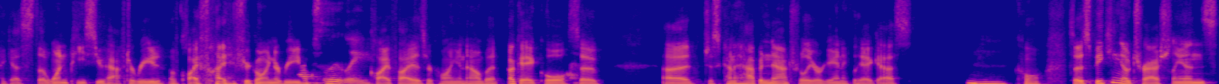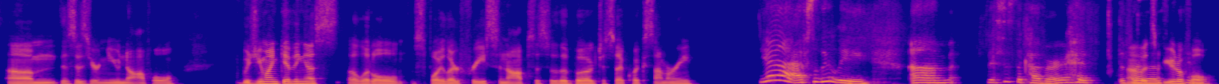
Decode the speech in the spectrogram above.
I guess the one piece you have to read of cli-fi if you're going to read. Absolutely. Cli-fi as they're calling it now, but okay, cool. So, uh, just kind of happened naturally, organically, I guess. Mm-hmm. Cool. So speaking of Trashlands, um, this is your new novel. Would you mind giving us a little spoiler-free synopsis of the book, just a quick summary? Yeah, absolutely. Um, this is the cover. the oh, it's beautiful.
